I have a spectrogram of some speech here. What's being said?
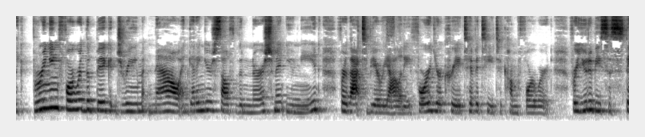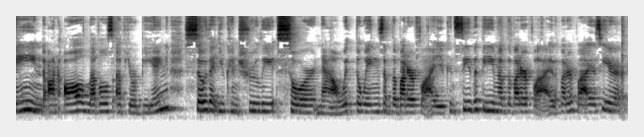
like bringing forward the big dream now and getting yourself the nourishment you need for that to be a reality, for your creativity to come forward, for you to be sustained on all levels of your being so that you can truly soar now with the wings of the butterfly. You can see the theme of the butterfly, The butterfly is here.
